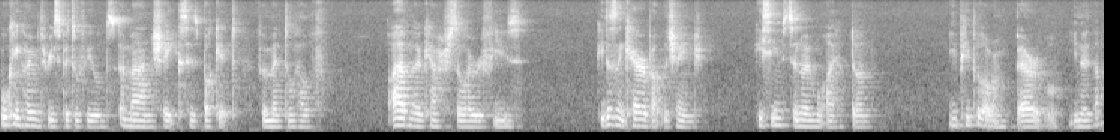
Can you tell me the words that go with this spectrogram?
Walking home through Spitalfields, a man shakes his bucket for mental health. I have no cash, so I refuse. He doesn't care about the change. He seems to know what I have done. You people are unbearable, you know that?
